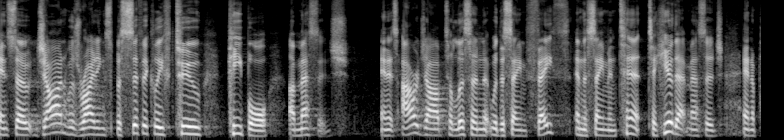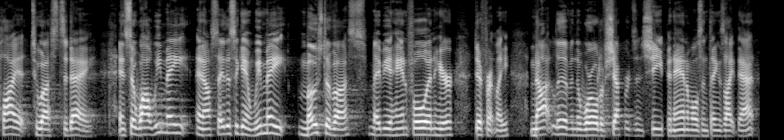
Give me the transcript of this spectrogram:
And so, John was writing specifically to people a message. And it's our job to listen with the same faith and the same intent to hear that message and apply it to us today. And so, while we may, and I'll say this again, we may, most of us, maybe a handful in here differently, not live in the world of shepherds and sheep and animals and things like that.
